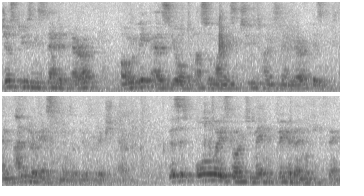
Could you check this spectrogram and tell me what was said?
just using standard error only as your plus or minus two times standard error is an underestimate of your prediction error. This is always going to make it bigger than what you think.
